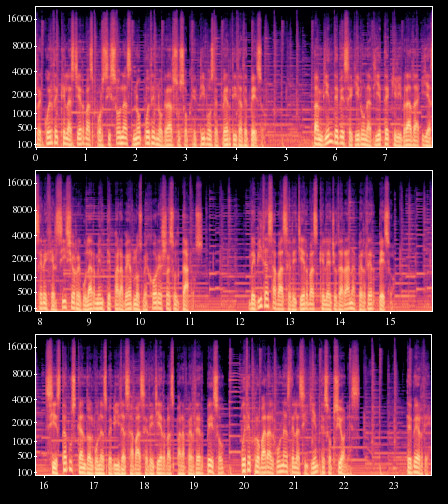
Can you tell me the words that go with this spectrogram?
recuerde que las hierbas por sí solas no pueden lograr sus objetivos de pérdida de peso. También debe seguir una dieta equilibrada y hacer ejercicio regularmente para ver los mejores resultados. Bebidas a base de hierbas que le ayudarán a perder peso. Si está buscando algunas bebidas a base de hierbas para perder peso, puede probar algunas de las siguientes opciones. Té verde.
